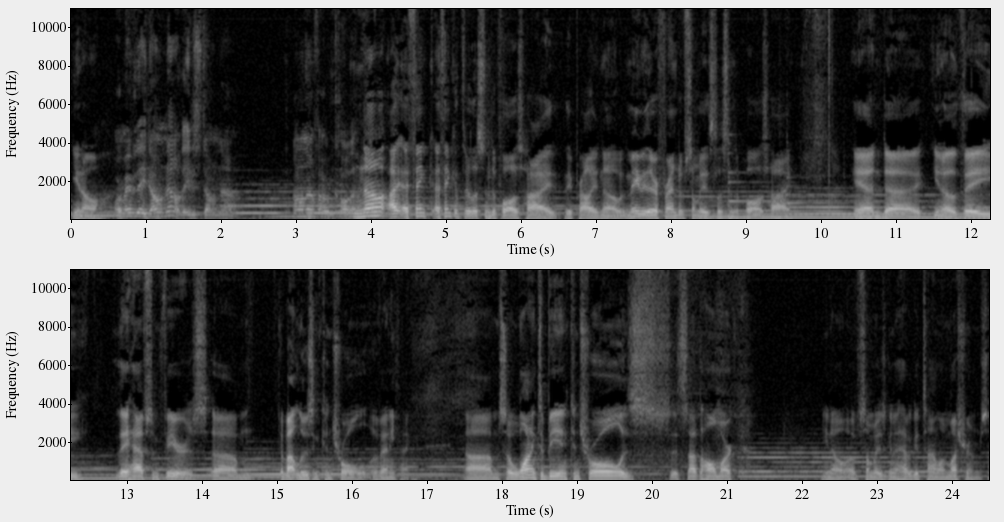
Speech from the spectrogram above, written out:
you know, or maybe they don't know they just don't know i don't know if i would call that No, I, I think I think if they're listening to Paul's High, they probably know. But maybe they're a friend of somebody that's listening to Paul's High, and uh, you know they they have some fears um, about losing control of anything. Um, so wanting to be in control is it's not the hallmark, you know, of somebody who's going to have a good time on mushrooms.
